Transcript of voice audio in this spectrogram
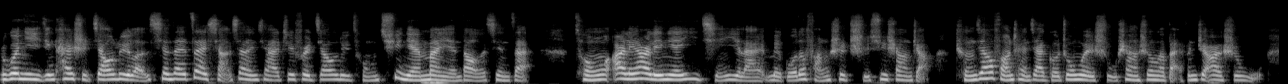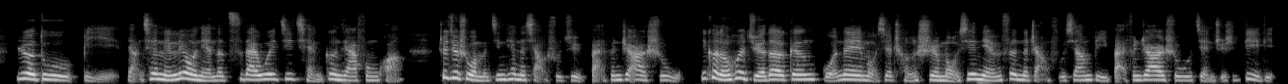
如果你已经开始焦虑了，现在再想象一下，这份焦虑从去年蔓延到了现在。从二零二零年疫情以来，美国的房市持续上涨，成交房产价格中位数上升了百分之二十五，热度比两千零六年的次贷危机前更加疯狂。这就是我们今天的小数据，百分之二十五。你可能会觉得跟国内某些城市某些年份的涨幅相比，百分之二十五简直是弟弟。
